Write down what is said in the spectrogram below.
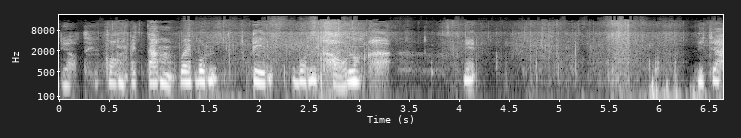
เดี๋ยวถือกล้องไปตั้งไว้บนตีนบนเขานู่นค่ะ นี่ นี่ จ้ะ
